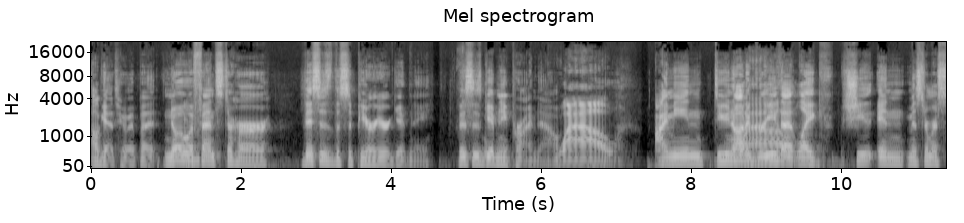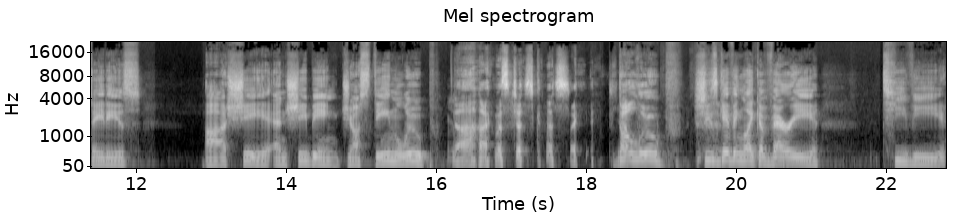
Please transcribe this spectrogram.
I'll get to it, but no Mm-hmm. offense to her. This is the superior Gibney. This is Gibney Prime now. wow. I mean, do you not agree that like she in Mr. Mercedes, uh, she and she being Justine Lupe, Uh, I was just gonna say it. the Loop, she's giving like a very TV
